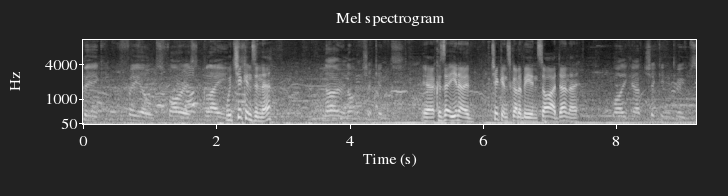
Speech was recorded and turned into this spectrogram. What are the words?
Big fields, forests, glades. With chickens in there? No, not chickens. Yeah, because you know chickens got to be inside, don't they? Well, you could have chicken coops.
